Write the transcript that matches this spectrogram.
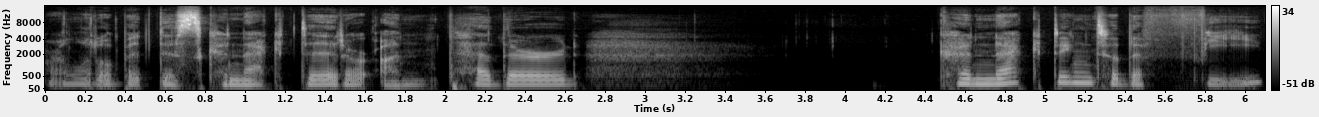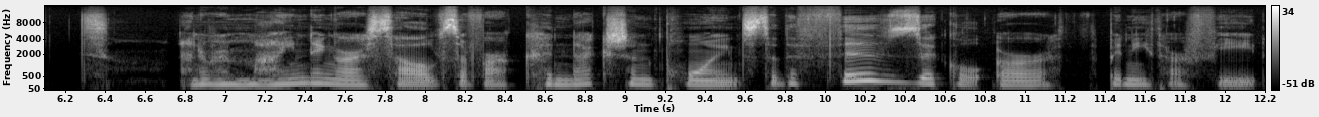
or a little bit disconnected or untethered, connecting to the feet and reminding ourselves of our connection points to the physical earth beneath our feet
